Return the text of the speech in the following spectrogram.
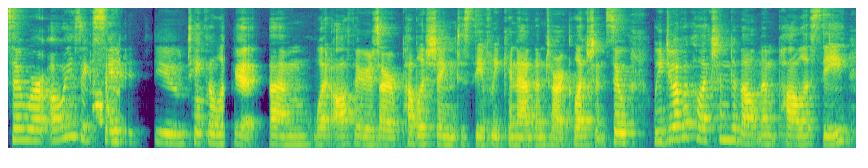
so we're always excited to take a look at um, what authors are publishing to see if we can add them to our collection. So we do have a collection development policy,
